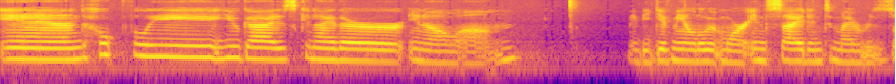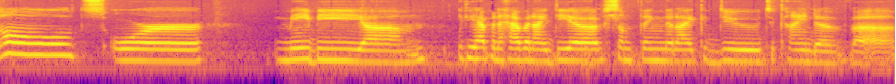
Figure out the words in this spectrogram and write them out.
and hopefully you guys can either, you know, um, maybe give me a little bit more insight into my results, or maybe, um, if you happen to have an idea of something that I could do to kind of uh,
